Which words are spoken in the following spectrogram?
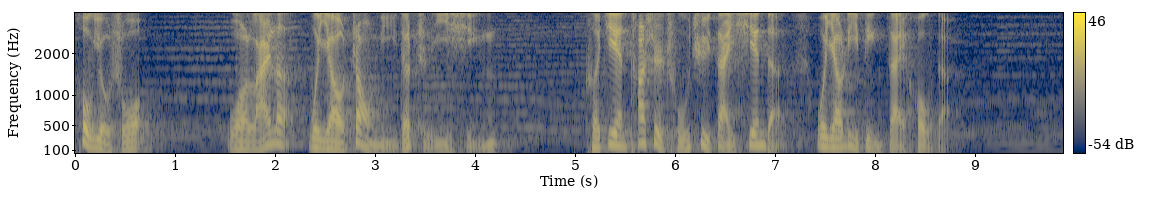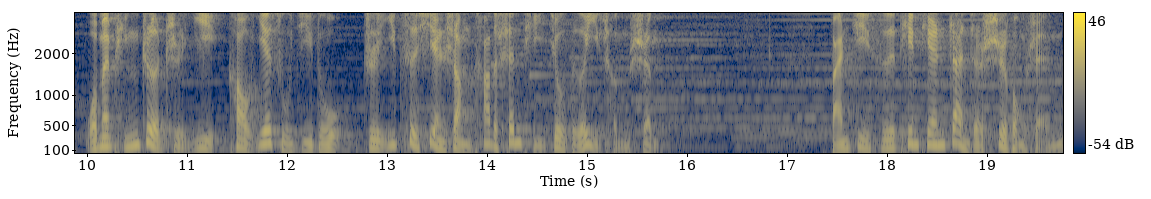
后又说：“我来了，为要照你的旨意行。”可见他是除去在先的，为要立定在后的。我们凭这旨意，靠耶稣基督，只一次献上他的身体，就得以成圣。凡祭司天天站着侍奉神，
